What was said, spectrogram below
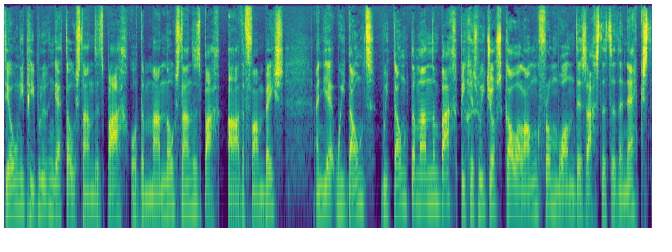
the only people who can get those standards back or demand those standards back are the fan base. And yet we don't. We don't demand them back because we just go along from one disaster to the next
